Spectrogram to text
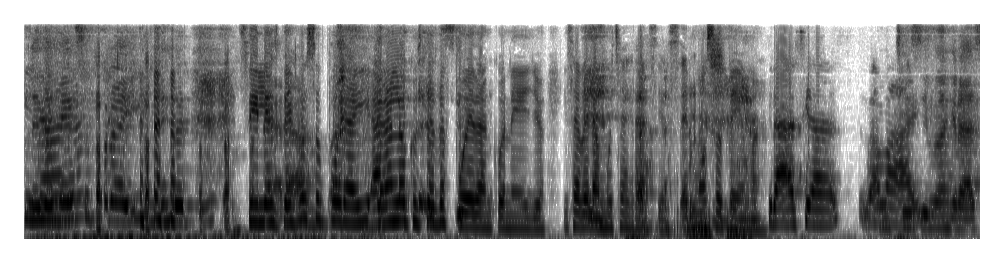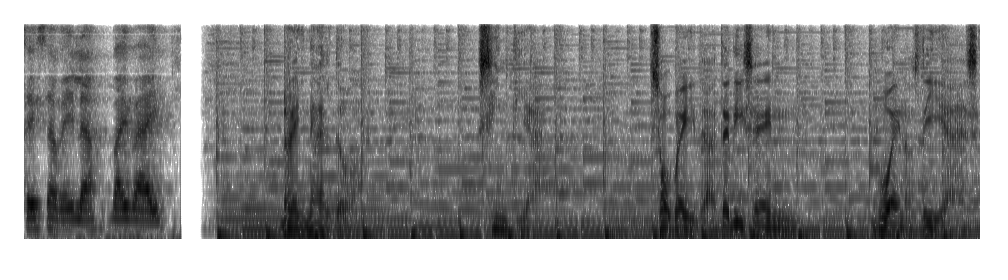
le dejé eso por ahí. sí, les dejo eso por ahí. Hagan lo que ustedes puedan con ello. Isabela, muchas gracias. Hermoso tema. Gracias. Bye bye. Muchísimas gracias, Isabela. Bye bye. Reinaldo, Cintia, Sobeida te dicen buenos días.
